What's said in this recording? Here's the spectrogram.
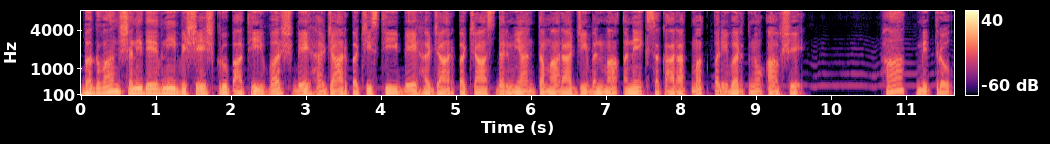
ભગવાન શનિદેવની વિશેષ કૃપાથી વર્ષ બે હજાર પચીસથી બે હજાર પચાસ દરમિયાન તમારા જીવનમાં અનેક સકારાત્મક પરિવર્તનો આવશે. હા, મિત્રો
